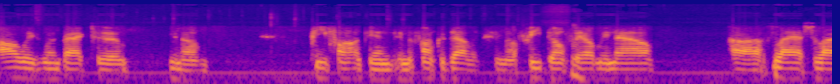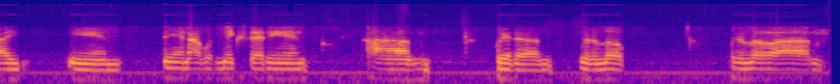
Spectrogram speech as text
I always went back to you know P Funk and, and the Funkadelics. You know, Feet Don't Fail Me Now, uh, Flashlight, and then I would mix that in um, with um, with a little with a little um,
